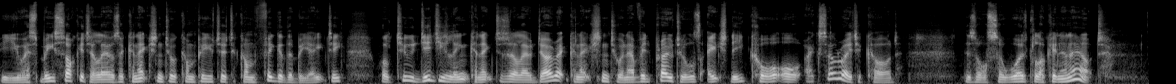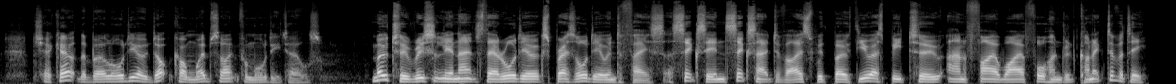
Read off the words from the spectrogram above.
A USB socket allows a connection to a computer to configure the B80, while two DigiLink connectors allow direct connection to an Avid Pro Tools HD core or accelerator card. There's also word clock in and out. Check out the burlaudio.com website for more details. Motu recently announced their Audio Express audio interface, a 6 in, 6 out device with both USB 2 and Firewire 400 connectivity.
